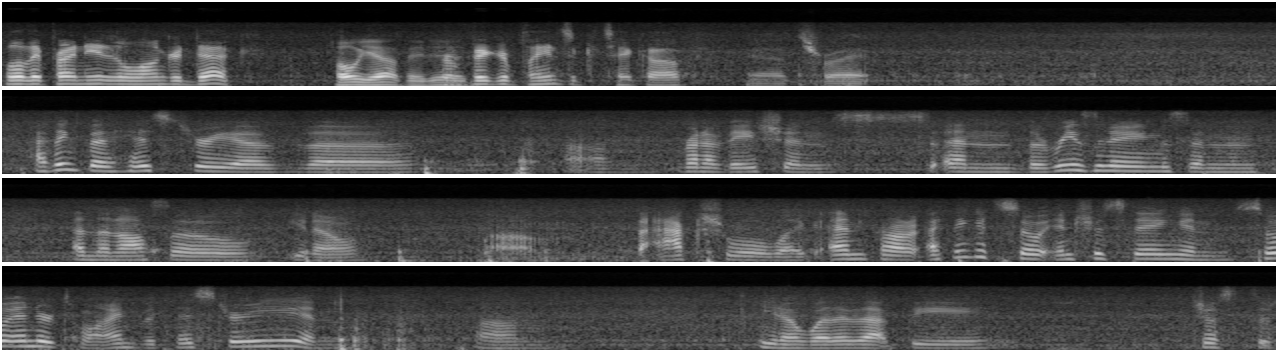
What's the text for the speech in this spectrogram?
Well, they probably needed a longer deck Oh yeah, they did. for did. bigger planes that could take off. Yeah, that's right. I think the history of the um, renovations and the reasonings and and then also, you know, um, the actual like end product, I think it's so interesting and so intertwined with history and, um, you know, whether that be just the,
